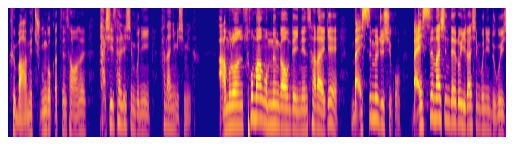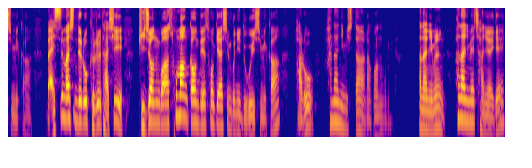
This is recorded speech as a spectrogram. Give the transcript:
그 마음에 죽은 것 같은 상황을 다시 살리신 분이 하나님이십니다. 아무런 소망 없는 가운데 있는 사라에게 말씀을 주시고 말씀하신 대로 일하신 분이 누구이십니까? 말씀하신 대로 그를 다시 비전과 소망 가운데 서게 하신 분이 누구이십니까? 바로 하나님이시다라고 하는 겁니다. 하나님은 하나님의 자녀에게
